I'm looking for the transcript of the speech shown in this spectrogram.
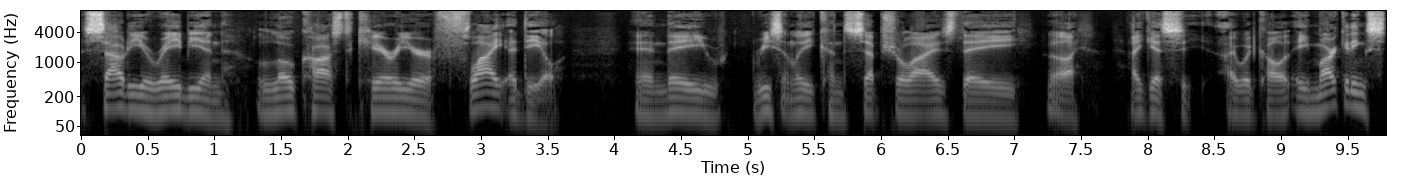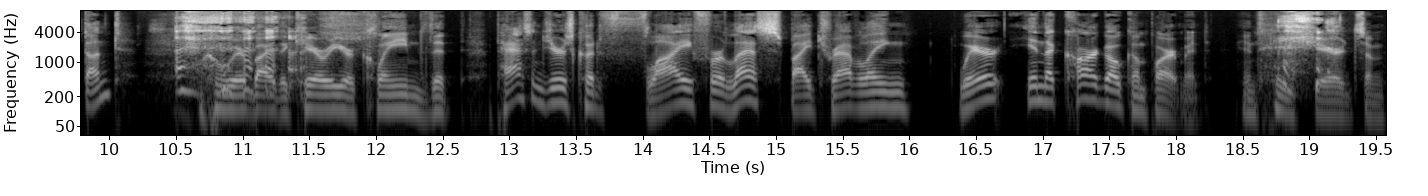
Saudi Arabian low cost carrier Flyadeal. And they recently conceptualized a, well, I guess I would call it a marketing stunt, whereby the carrier claimed that passengers could fly for less by traveling where? In the cargo compartment. And they shared some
